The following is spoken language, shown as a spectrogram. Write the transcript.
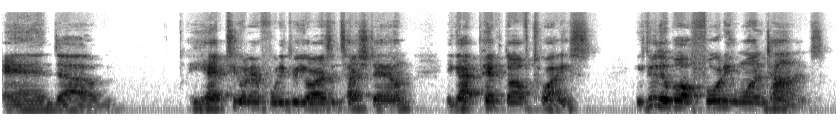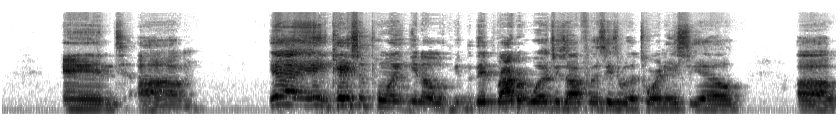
and um, he had 243 yards a touchdown he got picked off twice he threw the ball 41 times and um, yeah, in case in point, you know, Robert Woods is out for the season with a torn ACL. Uh,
